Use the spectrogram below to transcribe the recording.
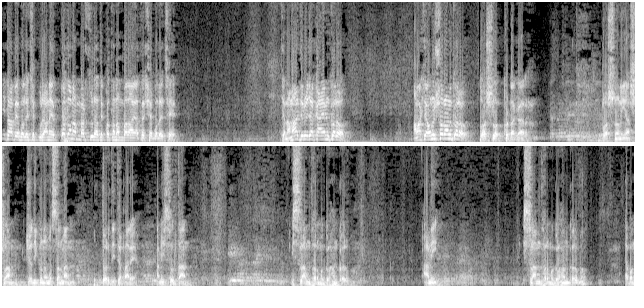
কিতাবে বলেছে কোরআনের কত নম্বর সুরাতে কত নম্বর আয়াতে সে বলেছে? যে নামাজ রোজা কায়েম করো, আমাকে অনুসরণ করো। দশ লক্ষ টাকার প্রশ্ন নিয়ে আসলাম, যদি কোনো মুসলমান উত্তর দিতে পারে, আমি সুলতান, ইসলাম ধর্ম গ্রহণ করব। আমি ইসলাম ধর্ম গ্রহণ করব এবং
